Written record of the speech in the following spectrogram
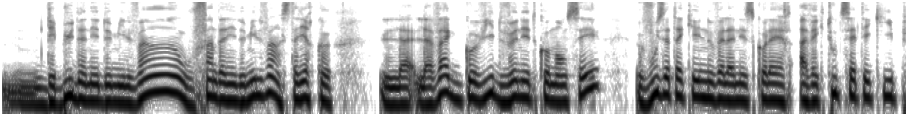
début d'année 2020 ou fin d'année 2020. C'est-à-dire que la, la, vague Covid venait de commencer, vous attaquez une nouvelle année scolaire avec toute cette équipe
